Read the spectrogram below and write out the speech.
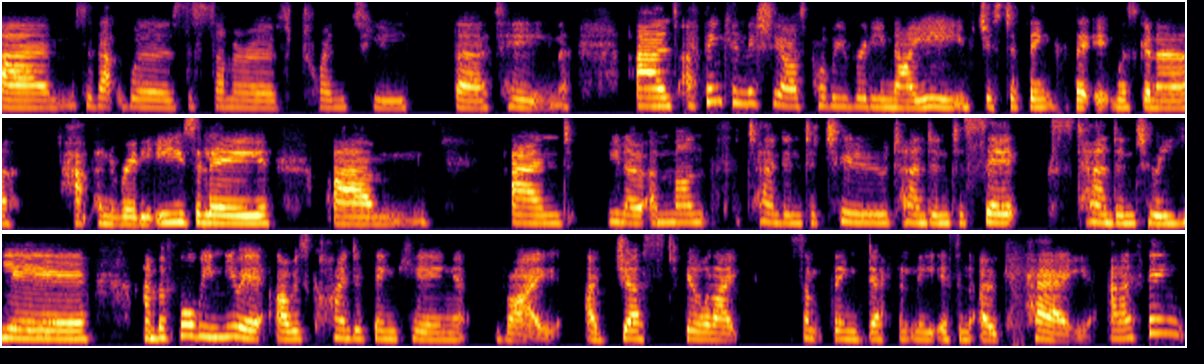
Um, so that was the summer of 2013. And I think initially I was probably really naive just to think that it was going to happen really easily. Um, and, you know, a month turned into two, turned into six, turned into a year. And before we knew it, I was kind of thinking, right, I just feel like something definitely isn't okay. And I think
